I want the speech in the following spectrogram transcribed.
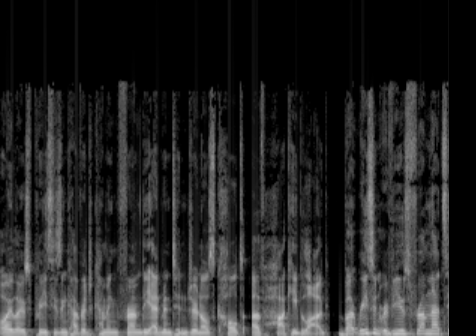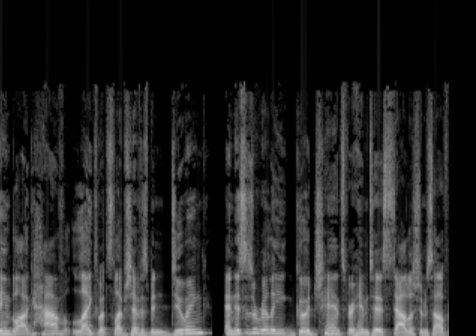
Oilers preseason coverage coming from the Edmonton Journal's Cult of Hockey blog. But recent reviews from that same blog have liked what Slepyshev has been doing, and this is a really good chance for him to establish himself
